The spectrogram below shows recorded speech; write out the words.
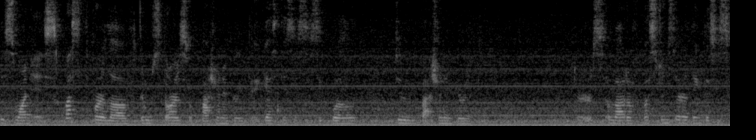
This one is Quest for Love, True Stories of Passion and Purity. I guess this is a sequel to Passion and Purity there's a lot of questions there. I think this is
